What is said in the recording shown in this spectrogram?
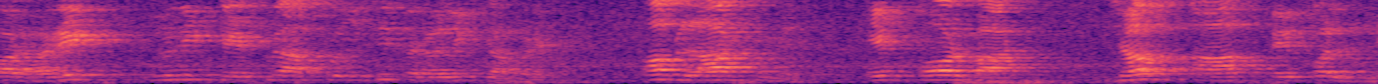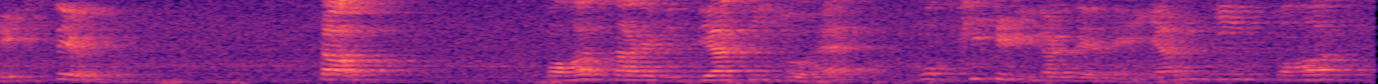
और हर एक यूनिट टेस्ट में आपको इसी तरह लिखना पड़ेगा। अब लास्ट में एक और बात, जब आप पेपर लिखते हो, तब बहुत सारे विद्यार्थी जो है वो खिचड़ी कर देते हैं, यानी कि बहुत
